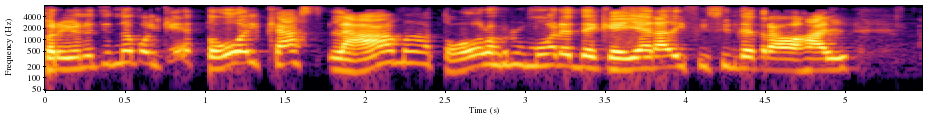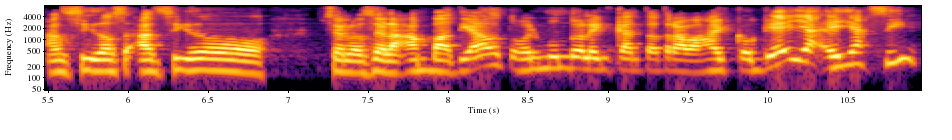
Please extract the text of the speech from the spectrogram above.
pero yo no entiendo por qué. Todo el cast la ama, todos los rumores de que ella era difícil de trabajar han sido, han sido, se, lo, se la han bateado, todo el mundo le encanta trabajar con ella. Ella sí,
